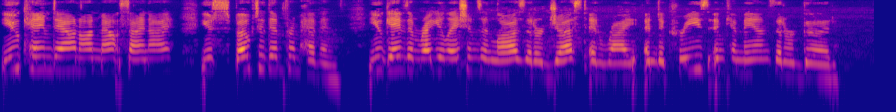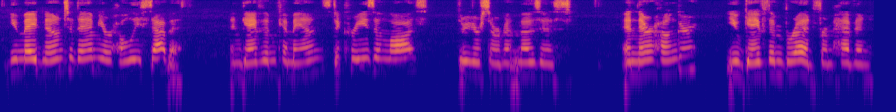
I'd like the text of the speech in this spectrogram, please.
You came down on Mount Sinai, you spoke to them from heaven. You gave them regulations and laws that are just and right, and decrees and commands that are good. You made known to them your holy Sabbath, and gave them commands, decrees, and laws through your servant Moses. In their hunger you gave them bread from heaven,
